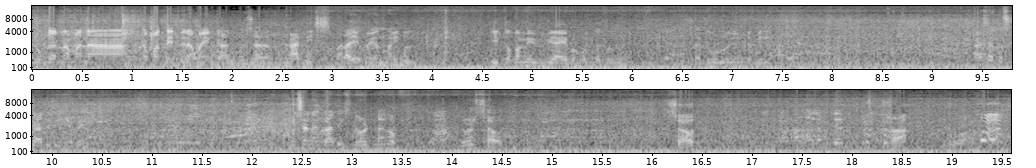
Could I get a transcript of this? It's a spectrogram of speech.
lugar naman ng kapatid nila Maika doon sa Cadiz. Malayo pa yun mga idol. Dito kami bibiyahe papunta doon. Sa dulo yung kabila. Ah, sa Cadiz inyo ba? Saan ang Cadiz? North na no? Ha? North, South? South? Alam dyan. Ha?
